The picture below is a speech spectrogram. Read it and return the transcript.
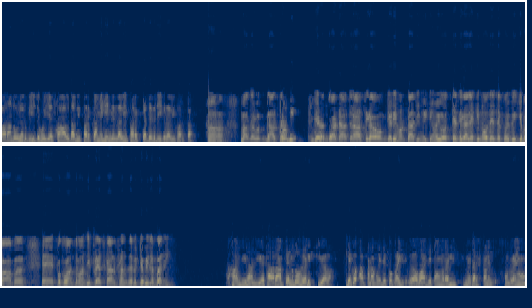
12 2020 ਚ ਹੋਈ ਹੈ ਸਾਲ ਦਾ ਵੀ ਫ਼ਰਕ ਆ ਮਹੀਨੇ ਦਾ ਵੀ ਫ਼ਰਕ ਆ ਤੇ ਤਰੀਕ ਦਾ ਵੀ ਫ਼ਰਕ ਆ। ਹਾਂ ਹਾਂ। ਮਤਲਬ ਗੱਲ ਤਾਂ ਜਿਹੜਾ ਤੁਹਾਡਾ ਇਤਰਾਜ਼ ਸੀਗਾ ਉਹ ਜਿਹੜੀ ਹੁਣ ਤਾਜੀ ਮੀਟਿੰਗ ਹੋਈ ਉੱਤੇ ਸੀਗਾ ਲੇਕਿਨ ਉਹਦੇ ਤੇ ਕੋਈ ਵੀ ਜਵਾਬ ਭਗਵੰਤ ਮਾਨ ਦੀ ਪ੍ਰੈਸ ਕਾਨਫਰੰਸ ਦੇ ਵਿੱਚੋਂ ਵੀ ਲੱਭਾ ਨਹੀਂ। ਹਾਂਜੀ ਹਾਂਜੀ। 18 3 2021 ਵਾਲਾ। ਦੇਖੋ ਆਪਣਾ ਕੋਈ ਦੇਖੋ ਭਾਈ ਆਵਾਜ਼ੇ ਕੌਮ ਰਾਹੀਂ ਜਿਵੇਂ ਦਰਸ਼ਕਾਂ ਨੇ ਸੁਣ ਰਹੇ ਹੋ।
